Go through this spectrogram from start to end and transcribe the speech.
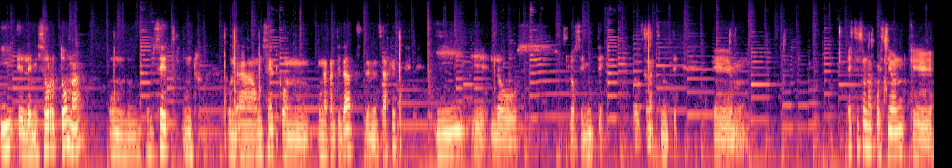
y el emisor toma un, set, un, un set con una cantidad de mensajes y eh, los, los emite, los transmite. Em, esta es una cuestión que eh,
